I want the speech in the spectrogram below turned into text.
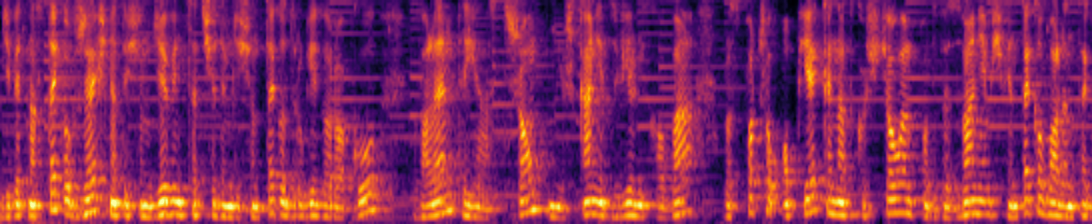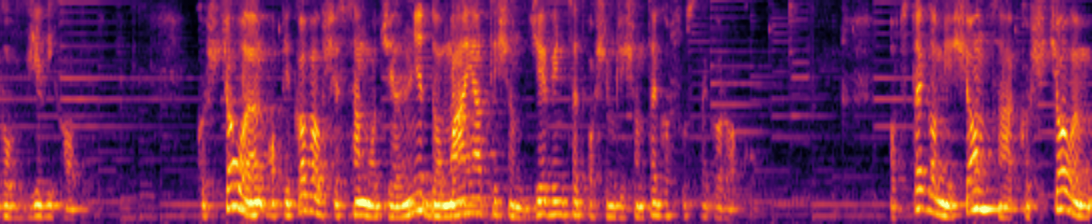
19 września 1972 roku Walenty Jastrząb, mieszkaniec Wielichowa, rozpoczął opiekę nad kościołem pod wezwaniem świętego Walentego w Wielichowie. Kościołem opiekował się samodzielnie do maja 1986 roku. Od tego miesiąca kościołem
